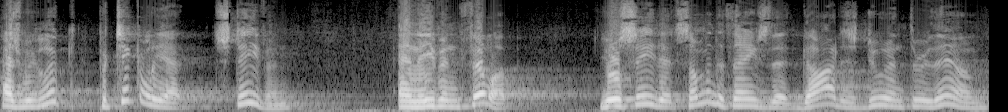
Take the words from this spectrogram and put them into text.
as we look particularly at Stephen, and even Philip, you'll see that some of the things that God is doing through them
